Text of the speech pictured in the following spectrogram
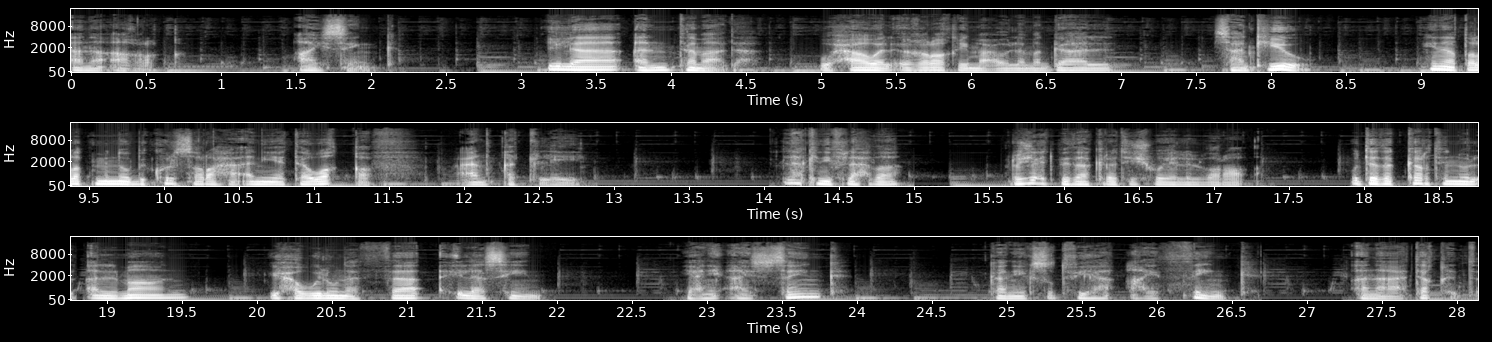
أنا أغرق. Sink إلى أن تمادى. وحاول إغراقي معه لما قال ثانك يو هنا طلبت منه بكل صراحة أن يتوقف عن قتلي. لكني في لحظة رجعت بذاكرتي شوية للوراء وتذكرت أنه الألمان يحولون الثاء إلى سين. يعني I think كان يقصد فيها I think أنا أعتقد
